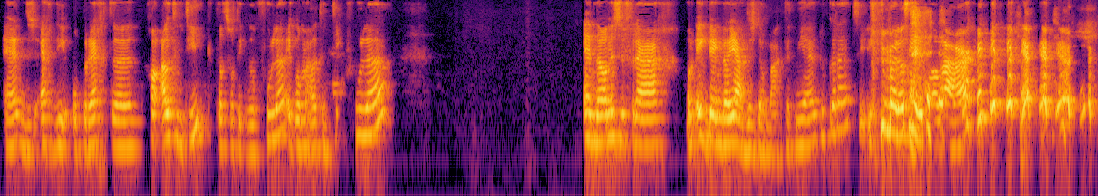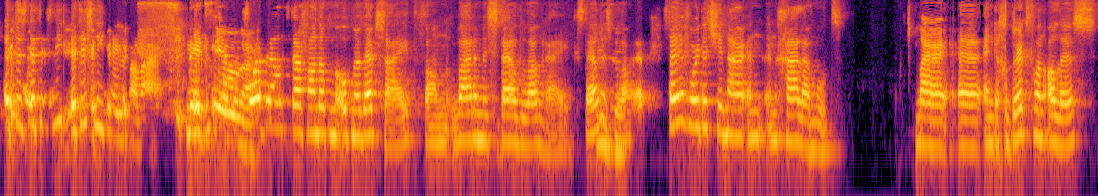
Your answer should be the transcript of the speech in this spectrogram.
hè, dus echt die oprechte, gewoon authentiek. Dat is wat ik wil voelen. Ik wil me authentiek voelen. En dan is de vraag, want ik denk dan ja, dus dan maakt het niet uit hoe ik eruit zie. Maar dat is niet helemaal waar. Het is, het, is niet, het is niet helemaal waar. Nee, het is ik, ik helemaal een waar. voorbeeld daarvan op, mijn- op mijn website. Van waarom is stijl belangrijk? Stijl is Mhm. belangrijk. Stel je voor dat je naar een, een gala moet. Maar, eh, en er gebeurt van alles.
